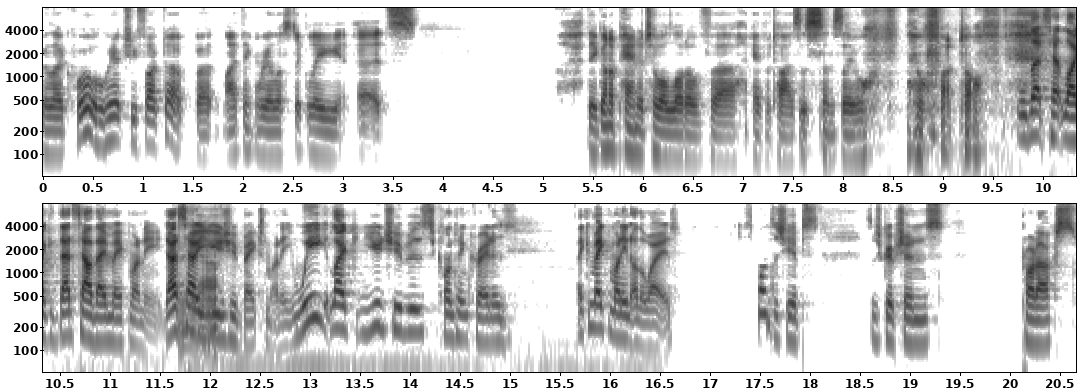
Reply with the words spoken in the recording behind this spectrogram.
be like, "Whoa, we actually fucked up." But I think realistically, uh, it's they're gonna pander to a lot of uh, advertisers since they all they all fucked off. Well, that's how, like that's how they make money. That's how Yeah. YouTube makes money. We like YouTubers, content creators, they can make money in other ways, sponsorships, subscriptions, products,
